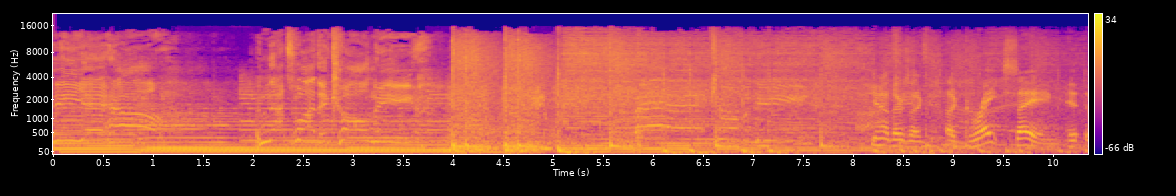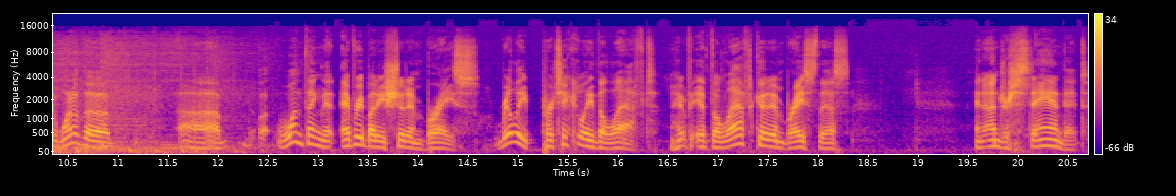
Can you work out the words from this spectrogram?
Yeah, and that's why they call me. Know, there's a, a great saying. It, one of the uh, one thing that everybody should embrace, really, particularly the left. If, if the left could embrace this and understand it,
